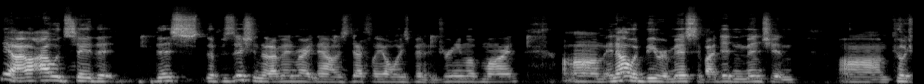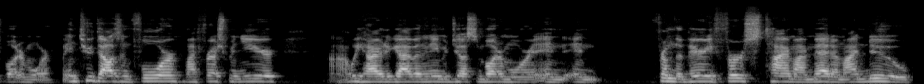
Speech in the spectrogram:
Yeah, I, I would say that this the position that I'm in right now has definitely always been a dream of mine. Um, and I would be remiss if I didn't mention um, Coach Buttermore. In 2004, my freshman year, uh, we hired a guy by the name of Justin Buttermore, and and from the very first time I met him, I knew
